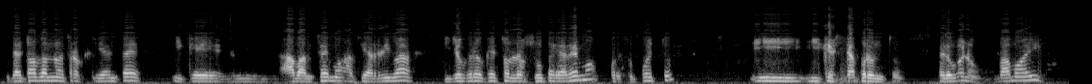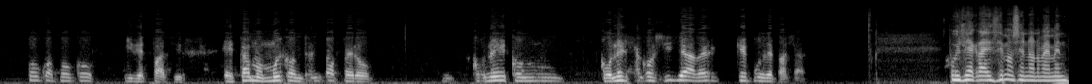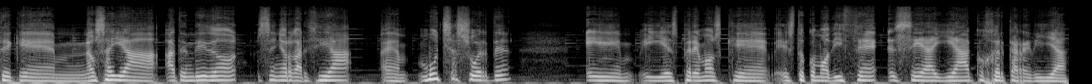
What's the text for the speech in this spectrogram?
de todos nuestros clientes y que mm, avancemos hacia arriba y yo creo que esto lo superaremos, por supuesto, y, y que sea pronto. Pero bueno, vamos a ir poco a poco y despacio. Estamos muy contentos, pero con, con, con esa cosilla a ver qué puede pasar. Pues le agradecemos enormemente que mm, nos haya atendido, señor García. eh, mucha suerte y, y esperemos que esto, como dice, sea ya coger carrerilla.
